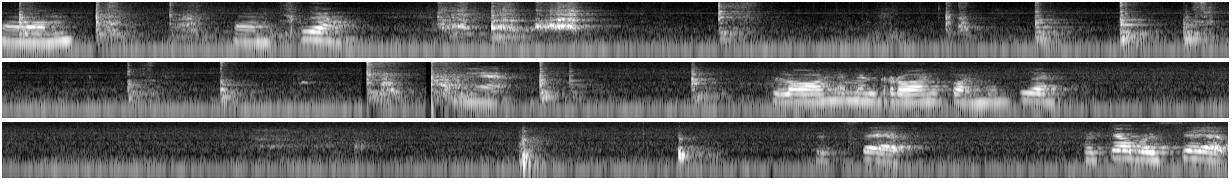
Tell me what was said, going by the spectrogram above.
หอม หอมเครื่อง เนี่ย รอให้มันร้อนก่อนเพื่อนๆแซ่บๆพระเจ้าไปแซ่บ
